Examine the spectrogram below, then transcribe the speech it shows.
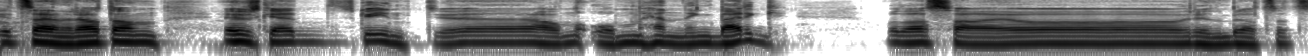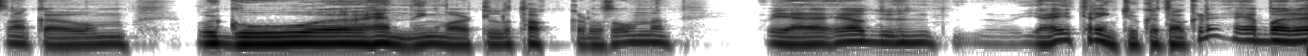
litt senere. Jeg husker jeg skulle intervjue han om Henning Berg. Og da sa jo Rune Bratseth snakka jo om hvor god eh, Henning var til å takle og sånn. Men og jeg, ja, du, jeg trengte jo ikke å takle. Jeg bare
